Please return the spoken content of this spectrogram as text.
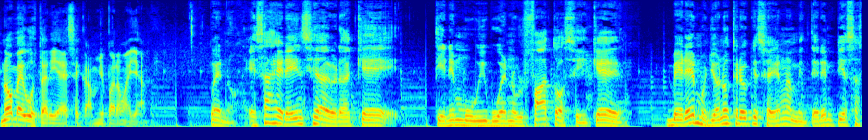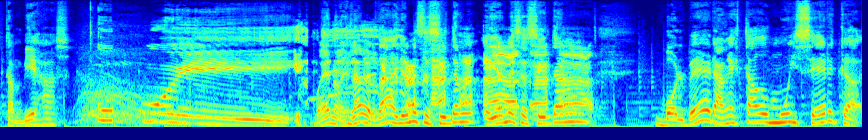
No me gustaría ese cambio para Miami. Bueno, esa gerencia de verdad que tiene muy buen olfato, así que veremos. Yo no creo que se vayan a meter en piezas tan viejas. Uy. Bueno, es la verdad. Ellos necesitan, ellos necesitan volver. Han estado muy cerca.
